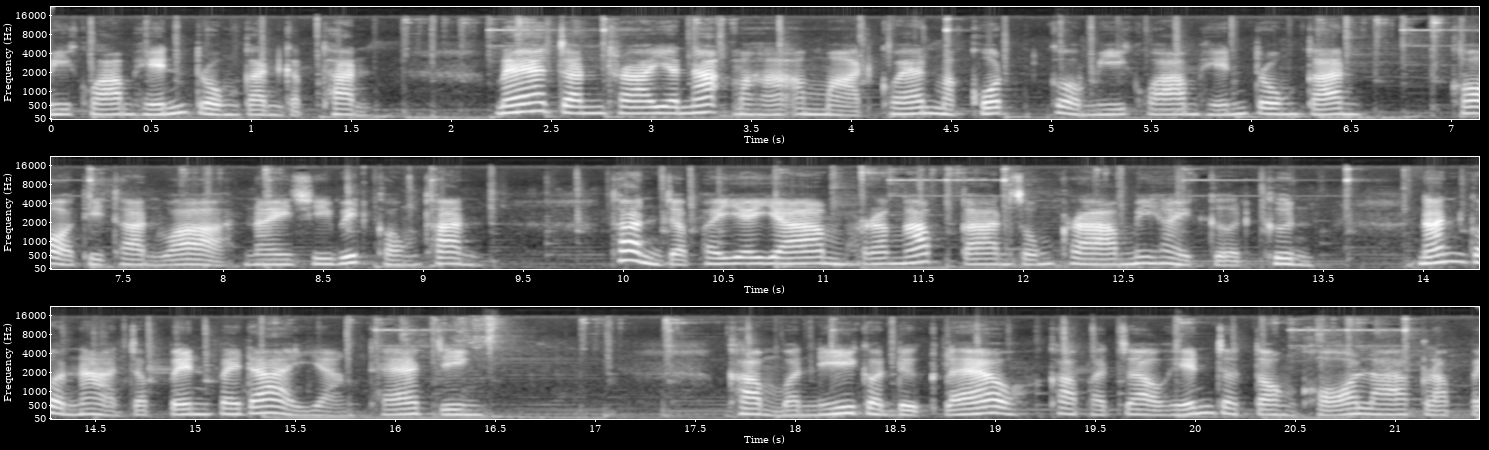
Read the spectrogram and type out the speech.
มีความเห็นตรงกันกับท่าน แม้จันทรายณะมหาอมาตย์แคว้นมคตก็มีความเห็นตรงกัน ข้อที่ท่านว่าในชีวิตของท่าน ท่านจะพยายามระงับการสงครามไม่ให้เกิดขึ้น นั่นก็น่าจะเป็นไปได้อย่างแท้จริงค่ำวันนี้ก็ดึกแล้ว ข้าพเจ้าเห็นจะต้องขอลากลับไป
